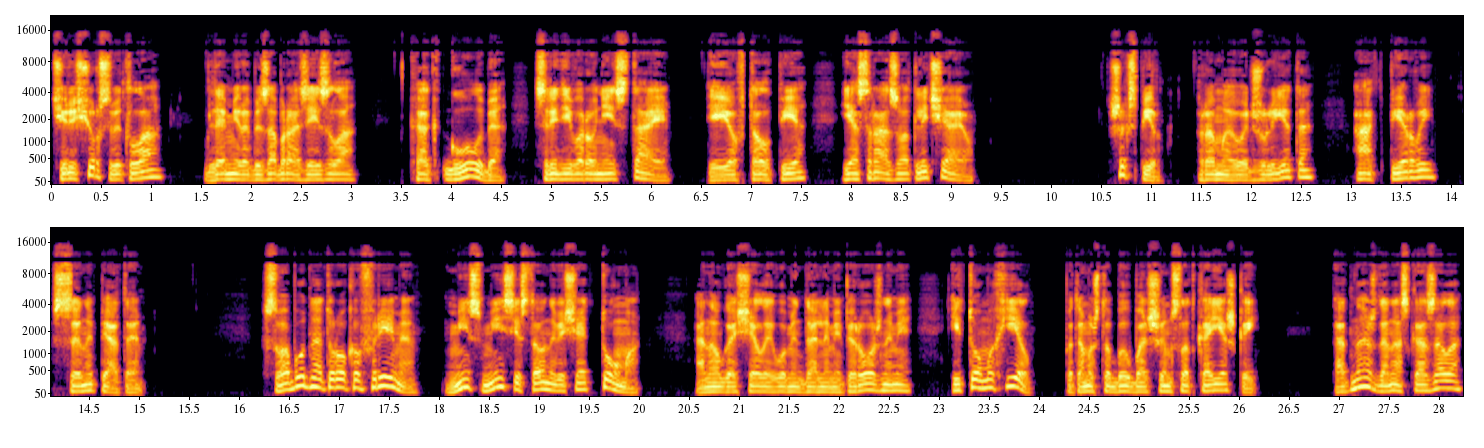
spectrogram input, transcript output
чересчур светла для мира безобразия и зла, как голубя среди вороньей стаи. Ее в толпе я сразу отличаю. Шекспир. Ромео и Джульетта. Акт первый. Сцена пятая. В свободное от уроков время мисс Мисси стала навещать Тома. Она угощала его миндальными пирожными и Том их ел, потому что был большим сладкоежкой. Однажды она сказала,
